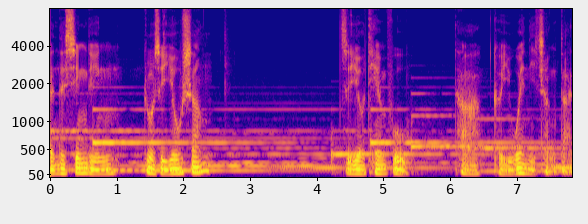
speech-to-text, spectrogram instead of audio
人的心灵。若是忧伤，只有天父，他可以为你承担。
